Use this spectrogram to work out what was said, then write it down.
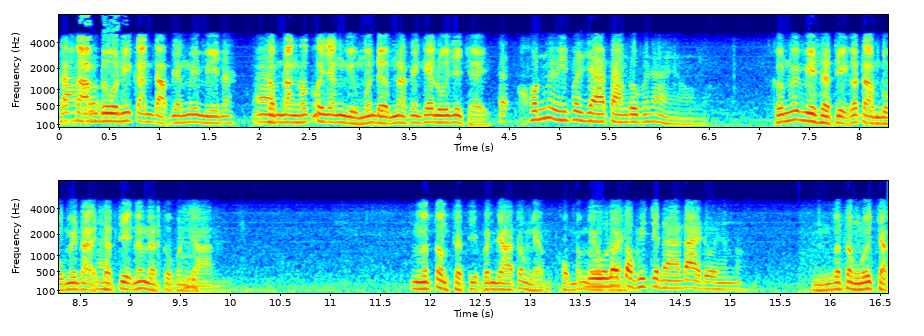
ถ้าตามตามดูนี้การดับยังไม่มีนะอ่ากำลังเขาก็ยังอยู่เหมือนเดิมนะเพียงแค่รู้เฉยแต่คนไม่มีปัญญาตามดูไม่ได้เนาะๆคนไม่มีสติก็ตามดูไม่ได้อ่าสตินั่นแหละตัวปัญญาเงินต้องสติปัญญาต้องแหลมคมต้องเร็ดูวแล้วไวต้องพิจารณาได้ด้วยนะเนาะอืม ก็ต้องรู้จัก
